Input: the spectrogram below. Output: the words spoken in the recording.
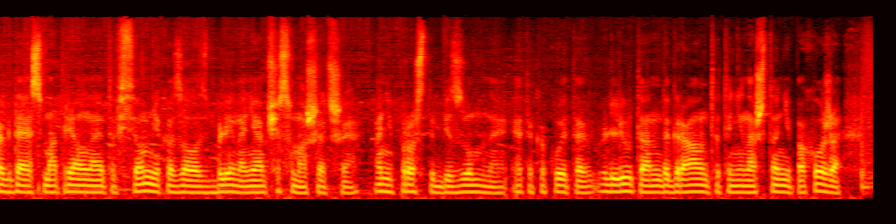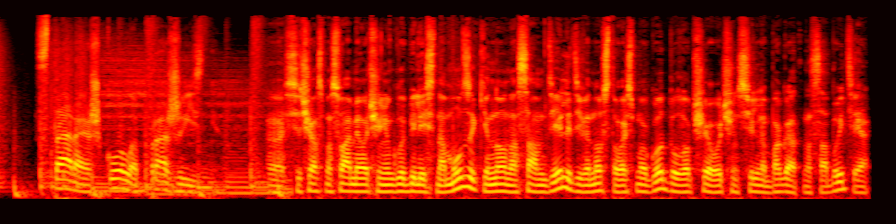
Когда я смотрел на это все, мне казалось, блин, они вообще сумасшедшие. Они просто безумные. Это какой-то лютый андеграунд, это ни на что не похоже. Старая школа про жизнь. Э, сейчас мы с вами очень углубились на музыке, но на самом деле 98 год был вообще очень сильно богат на события,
